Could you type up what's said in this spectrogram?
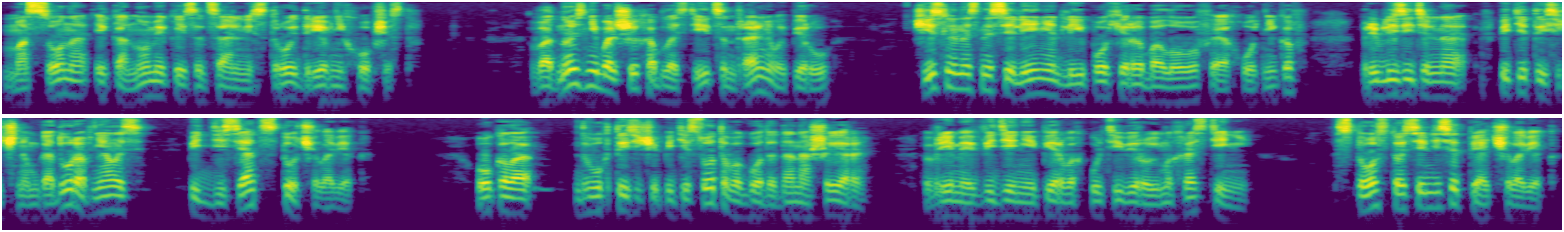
«Масона. Экономика и социальный строй древних обществ». В одной из небольших областей Центрального Перу численность населения для эпохи рыболовов и охотников – приблизительно в 5000 году равнялось 50-100 человек. Около 2500 года до нашей эры, время введения первых культивируемых растений, 100-175 человек.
